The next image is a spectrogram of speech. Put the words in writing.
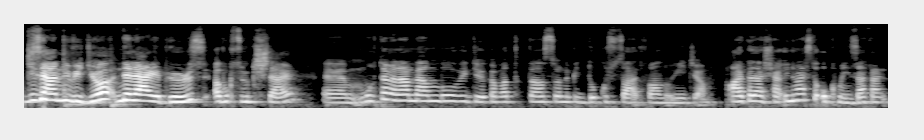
Gizemli video, neler yapıyoruz, abuk subuk işler. Ee, muhtemelen ben bu videoyu kapattıktan sonra bir 9 saat falan uyuyacağım. Arkadaşlar üniversite okumayın. Zaten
